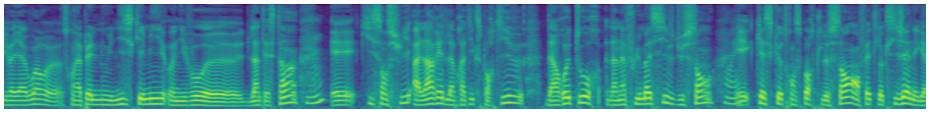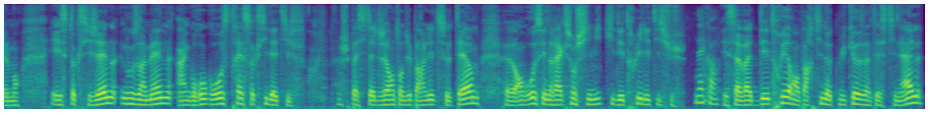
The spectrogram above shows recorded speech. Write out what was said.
il va y avoir ce qu'on appelle nous une ischémie au niveau de l'intestin mmh. et qui s'ensuit à l'arrêt de la pratique sportive d'un retour d'un afflux massif du sang. Et qu'est-ce que transporte le sang? En fait, l'oxygène également. Et cet oxygène nous amène un gros gros stress oxydatif. Je ne sais pas si tu as déjà entendu parler de ce terme. Euh, en gros, c'est une réaction chimique qui détruit les tissus. D'accord. Et ça va détruire en partie notre muqueuse intestinale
